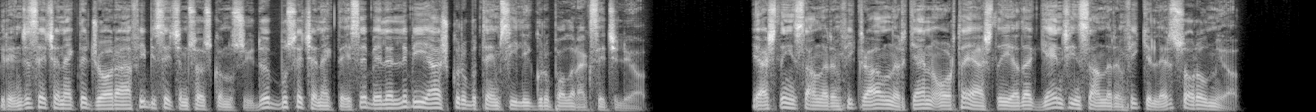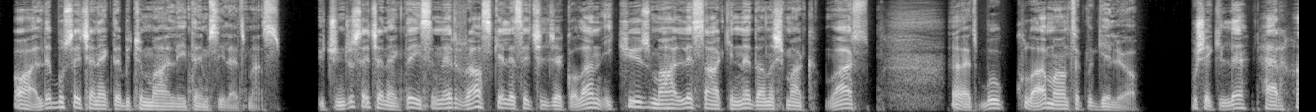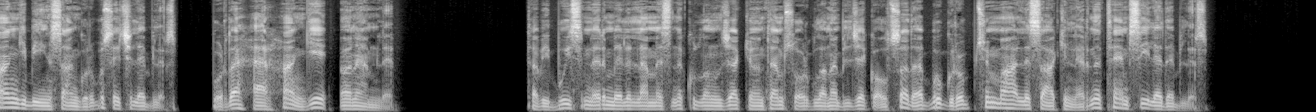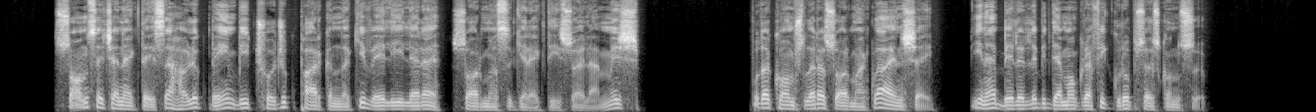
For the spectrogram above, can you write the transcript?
Birinci seçenekte coğrafi bir seçim söz konusuydu. Bu seçenekte ise belirli bir yaş grubu temsili grup olarak seçiliyor. Yaşlı insanların fikri alınırken orta yaşlı ya da genç insanların fikirleri sorulmuyor. O halde bu seçenekte bütün mahalleyi temsil etmez. Üçüncü seçenekte isimleri rastgele seçilecek olan 200 mahalle sakinine danışmak var. Evet, bu kulağa mantıklı geliyor. Bu şekilde herhangi bir insan grubu seçilebilir. Burada herhangi önemli. Tabi bu isimlerin belirlenmesinde kullanılacak yöntem sorgulanabilecek olsa da bu grup tüm mahalle sakinlerini temsil edebilir. Son seçenekte ise Haluk Bey'in bir çocuk parkındaki velilere sorması gerektiği söylenmiş. Bu da komşulara sormakla aynı şey. Yine belirli bir demografik grup söz konusu.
